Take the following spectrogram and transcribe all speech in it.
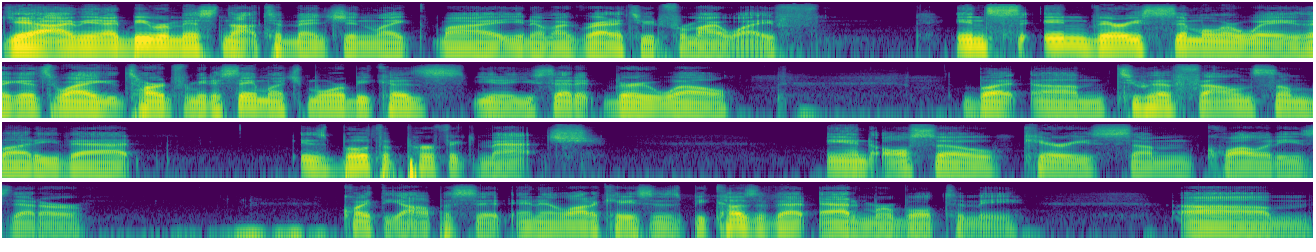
Yeah, I mean, I'd be remiss not to mention like my, you know, my gratitude for my wife in in very similar ways. Like that's why it's hard for me to say much more because you know you said it very well. But um, to have found somebody that is both a perfect match and also carries some qualities that are quite the opposite, and in a lot of cases, because of that, admirable to me. Um,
